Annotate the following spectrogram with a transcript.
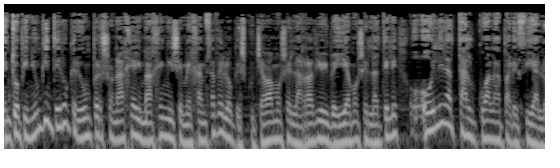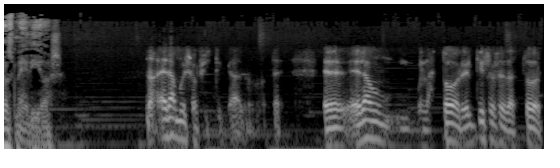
en tu opinión, Quintero creó un personaje a imagen y semejanza de lo que escuchábamos en la radio y veíamos en la tele, o, o él era tal cual aparecía en los medios? No, era muy sofisticado. Era un, un actor, él quiso ser actor.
